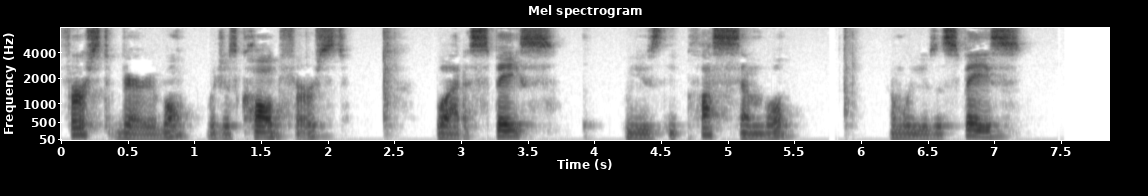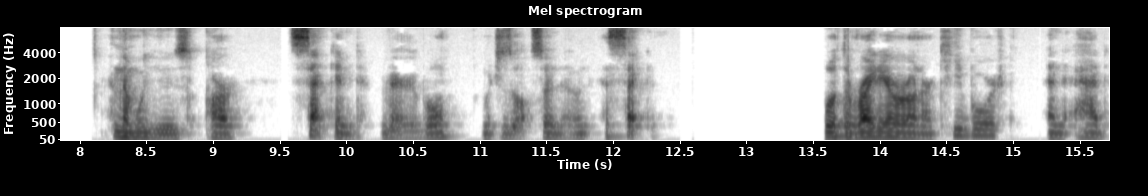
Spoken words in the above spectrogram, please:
first variable, which is called first. We'll add a space, we'll use the plus symbol, and we'll use a space, and then we'll use our second variable, which is also known as second. We'll hit the right arrow on our keyboard and add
